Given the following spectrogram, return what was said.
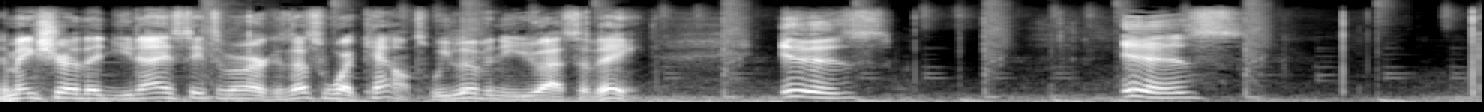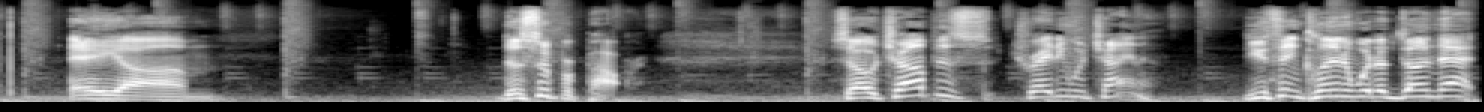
To make sure that the United States of America, that's what counts. We live in the US of A, is is a um the superpower. So Trump is trading with China. Do you think Clinton would have done that?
